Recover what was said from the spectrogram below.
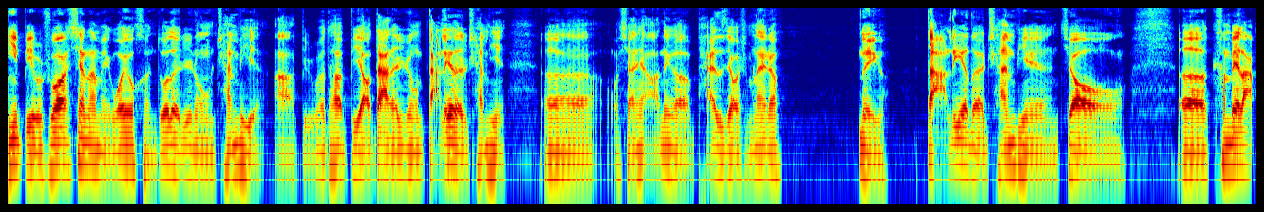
你比如说，现在美国有很多的这种产品啊，比如说它比较大的这种打猎的产品，呃，我想想啊，那个牌子叫什么来着？哪个？打猎的产品叫呃堪贝拉。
